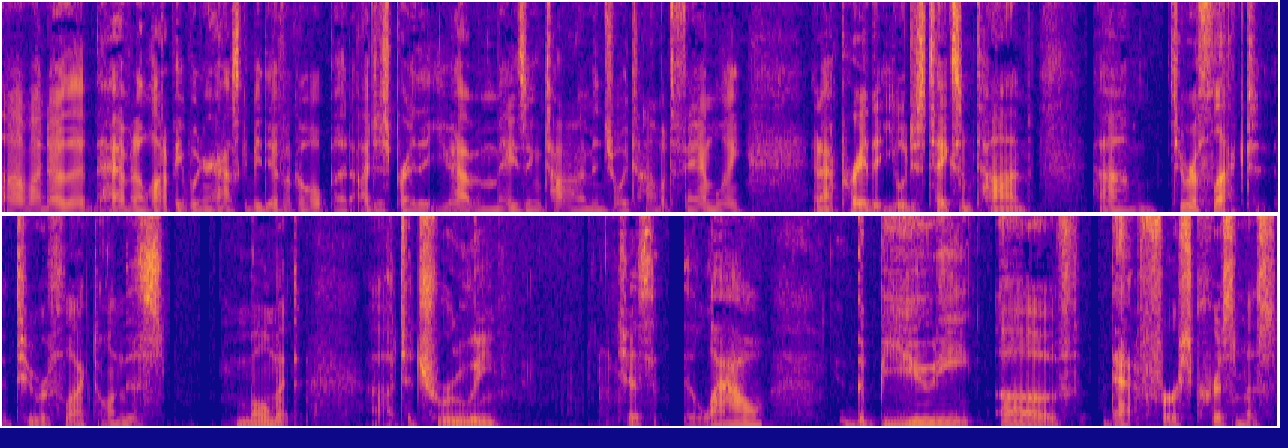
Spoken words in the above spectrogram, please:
Um, I know that having a lot of people in your house can be difficult, but I just pray that you have an amazing time, enjoy time with family. And I pray that you'll just take some time um, to reflect, to reflect on this moment, uh, to truly just allow the beauty of that first Christmas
